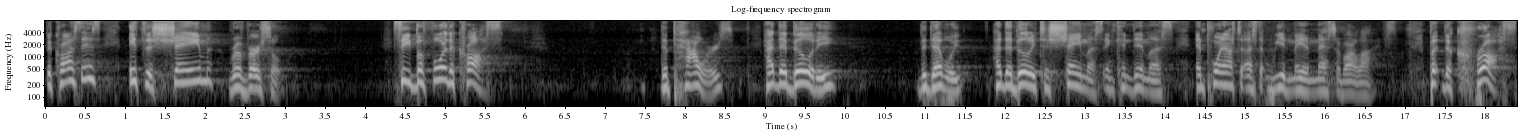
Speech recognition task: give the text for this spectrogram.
The cross is? It's a shame reversal. See, before the cross, the powers had the ability, the devil had the ability to shame us and condemn us and point out to us that we had made a mess of our lives. But the cross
